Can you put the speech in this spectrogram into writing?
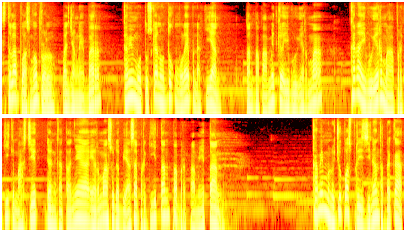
Setelah puas ngobrol panjang lebar, kami memutuskan untuk mulai pendakian. Tanpa pamit ke ibu Irma, karena Ibu Irma pergi ke masjid dan katanya Irma sudah biasa pergi tanpa berpamitan. Kami menuju pos perizinan terdekat.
